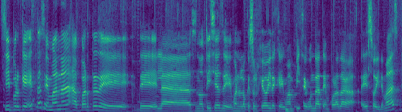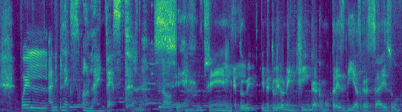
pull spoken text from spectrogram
Sí, porque esta semana, aparte de, las noticias de, bueno, lo que surgió hoy de que One Piece segunda temporada, eso y demás, fue el Aniplex Online Fest, ¿no? Sí, sí. Y me tuvieron en chinga como tres días gracias a eso.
